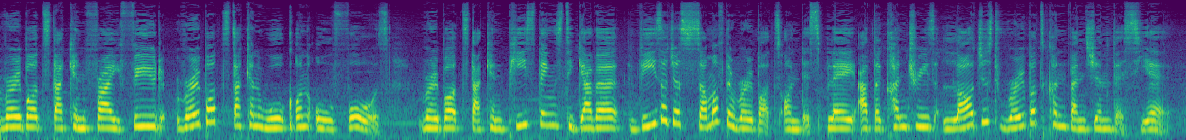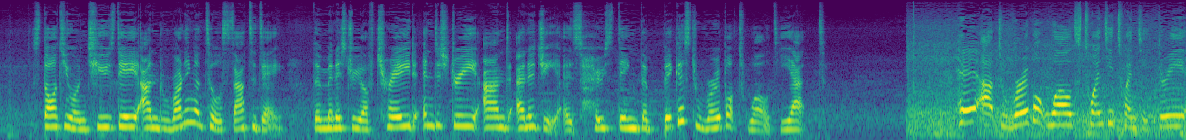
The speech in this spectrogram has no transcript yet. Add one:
Robots that can fry food, robots that can walk on all fours, robots that can piece things together. These are just some of the robots on display at the country's largest robot convention this year. Starting on Tuesday and running until Saturday, the Ministry of Trade, Industry and Energy is hosting the biggest robot world yet. At Robot World 2023,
